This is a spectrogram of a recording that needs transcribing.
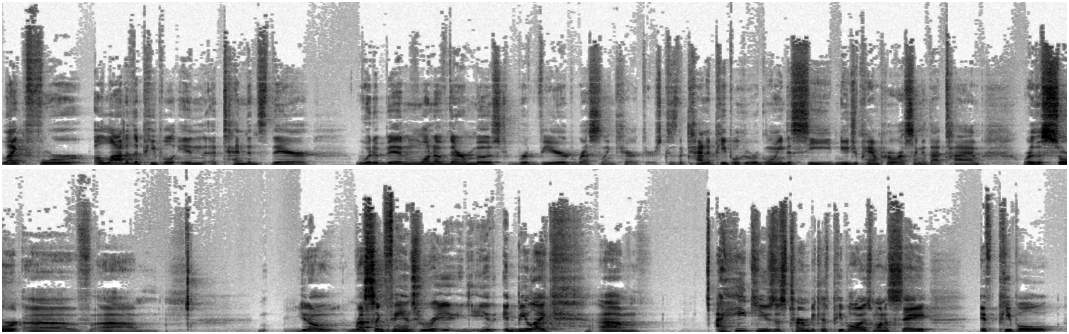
like for a lot of the people in attendance there, would have been one of their most revered wrestling characters. Because the kind of people who were going to see New Japan Pro Wrestling at that time were the sort of um, you know wrestling fans who were it'd be like um, I hate to use this term because people always want to say if people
